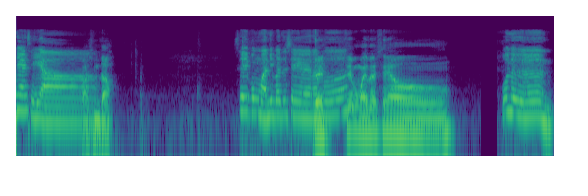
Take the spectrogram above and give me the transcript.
안녕하세요. 반갑습니다. 새해 복 많이 받으세요, 네, 여러분. 새해 복 많이 받으세요. 오늘은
